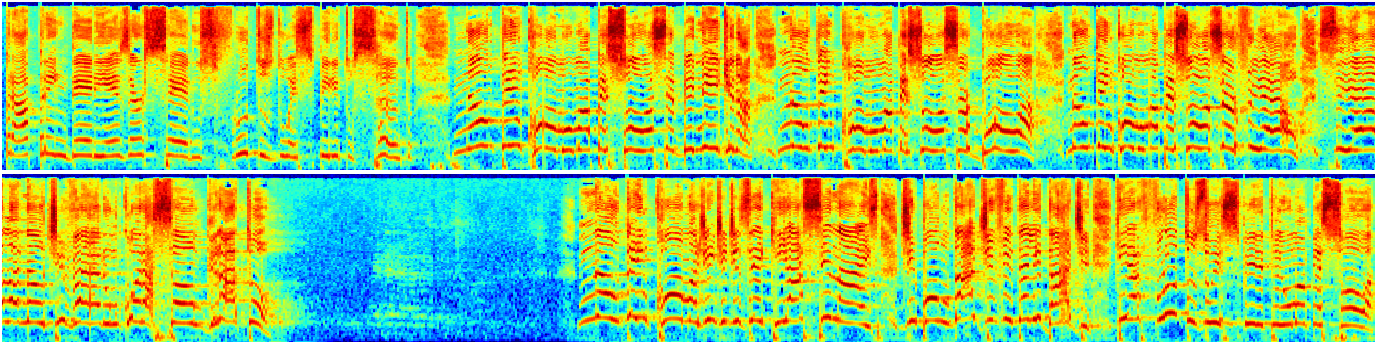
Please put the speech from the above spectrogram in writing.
para aprender e exercer os frutos do Espírito Santo. Não tem como uma pessoa ser benigna, não tem como uma pessoa ser boa, não tem como uma pessoa ser fiel se ela não tiver um coração grato. Não tem como a gente dizer que há sinais de bondade e fidelidade, que é frutos do Espírito em uma pessoa,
